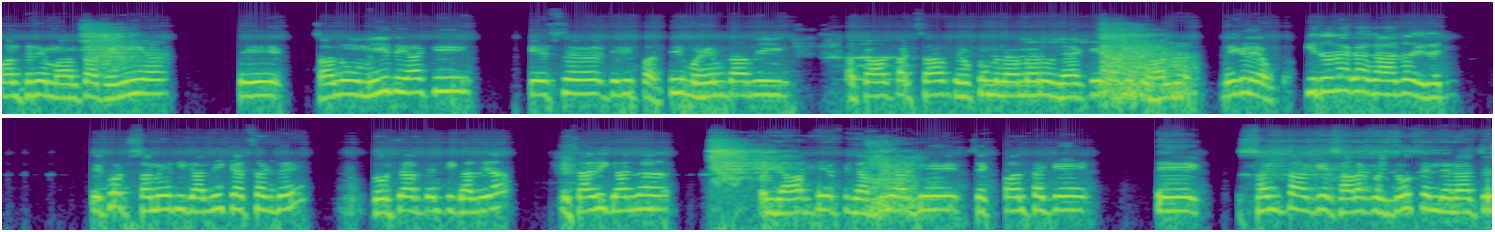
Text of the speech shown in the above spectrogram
ਪੰਥ ਨੇ ਮਾਨਤਾ ਦੇਣੀ ਆ। ਤੇ ਸਾਨੂੰ ਉਮੀਦ ਆ ਕਿ ਇਸ ਜਿਹੜੀ ਭਰਤੀ ਮੁਹਿੰਮ ਦਾ ਵੀ ਅਕਾਲ ਤਖਤ ਸਾਹਿਬ ਦੇ ਹੁਕਮਨਾਮਿਆਂ ਨੂੰ ਲੈ ਕੇ ਇਹਦਾ ਵੀ ਹੱਲ ਨਿਕਲ ਆਊਗਾ ਕਿਦੋਂ ਤੱਕ ਆਗਾਜ਼ ਹੋਏਗਾ ਜੀ? ਦੇਖੋ ਸਮੇਂ ਦੀ ਗੱਲ ਨਹੀਂ ਕਰ ਸਕਦੇ। ਦੋ ਚਾਰ ਦਿਨ ਦੀ ਗੱਲ ਆ। ਇਹ ਸਾਰੀ ਗੱਲ ਪੰਜਾਬ ਦੇ ਪੰਜਾਬੀਆਂ ਅੱਗੇ ਸਿੱਖ ਪੰਥ ਅੱਗੇ ਤੇ ਸੰਗਤਾਂ ਅੱਗੇ ਸਾਰਾ ਕੁਝ ਦੋ ਤਿੰਨ ਦਿਨਾਂ 'ਚ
